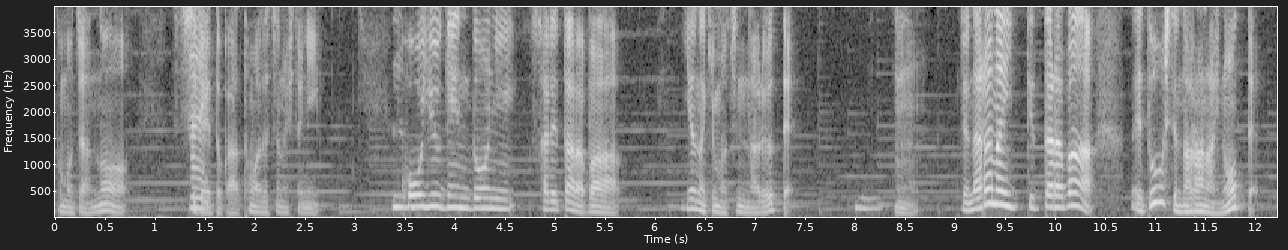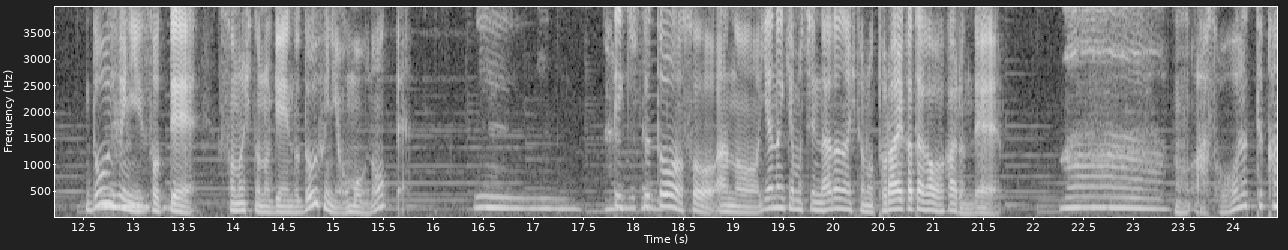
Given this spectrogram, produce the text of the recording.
ともちゃんの知り合いとか友達の人に、うんこういう言動にされたらば嫌な気持ちになるって、うん。うん、でならないって言ったらばえどうしてならないのって。どういうふうに沿ってその人の言動どういうふうに思うのって。うーん。で聞くとそうあの嫌な気持ちにならない人の捉え方がわかるんで、ああ。うん、あそうやって考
